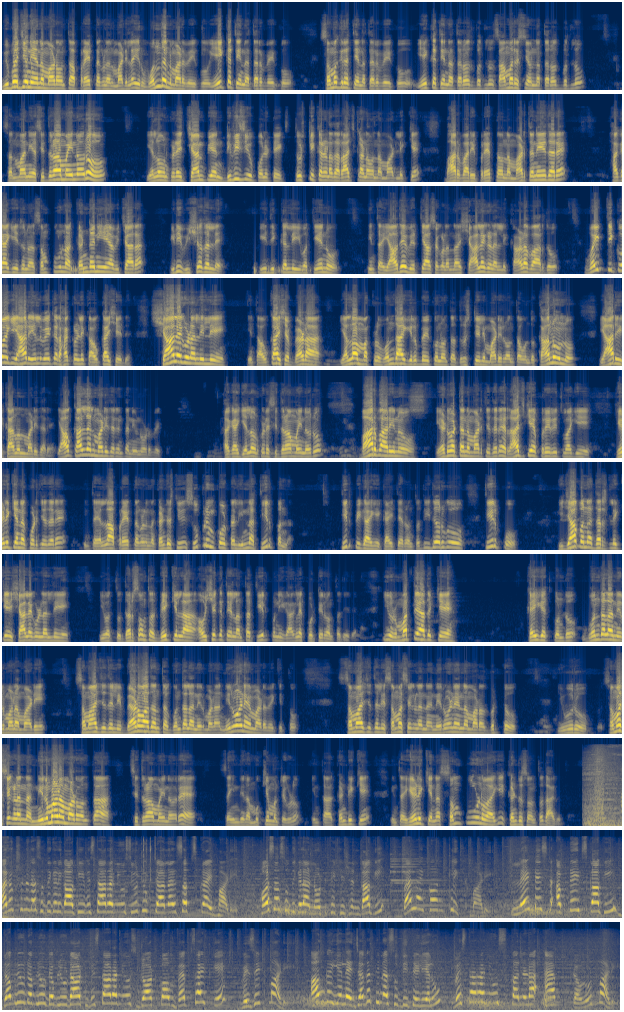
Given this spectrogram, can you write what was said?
ವಿಭಜನೆಯನ್ನು ಮಾಡುವಂತ ಪ್ರಯತ್ನಗಳನ್ನು ಮಾಡಿಲ್ಲ. ಇವರು ಒಂದನ್ನು ಮಾಡಬೇಕು, ಏಕತೆಯನ್ನು ತರಬೇಕು, ಸಮಗ್ರತೆಯನ್ನು ತರಬೇಕು, ಏಕತೆಯನ್ನು ತರೋದ್ ಬದಲು, ಸಾಮರಸ್ಯವನ್ನು ತರೋದ್ ಬದಲು ಸನ್ಮಾನ್ಯ ಸಿದ್ದರಾಮಯ್ಯನವರು ಎಲ್ಲೋ ಒಂದ್ ಕಡೆ ಚಾಂಪಿಯನ್ ಡಿವಿಸಿವ್ ಪೊಲಿಟಿಕ್ಸ್, ತುಷ್ಟೀಕರಣದ ರಾಜಕಾರಣವನ್ನು ಮಾಡಲಿಕ್ಕೆ ಬಾರ್ ಬಾರಿ ಪ್ರಯತ್ನವನ್ನು ಮಾಡ್ತಾನೇ ಇದ್ದಾರೆ. ಹಾಗಾಗಿ ಇದನ್ನ ಸಂಪೂರ್ಣ ಖಂಡನೀಯ ವಿಚಾರ ಇಡೀ ವಿಶ್ವದಲ್ಲೇ ಈ ದಿಕ್ಕಲ್ಲಿ ಇವತ್ತೇನು ಇಂಥ ಯಾವುದೇ ವ್ಯತ್ಯಾಸಗಳನ್ನು ಶಾಲೆಗಳಲ್ಲಿ ಕಾಣಬಾರದು. ವೈಯಕ್ತಿಕವಾಗಿ ಯಾರು ಎಲ್ಲಿ ಬೇಕಾದ್ರೆ ಹಾಕೊಳ್ಳಿಕ್ಕೆ ಅವಕಾಶ ಇದೆ. ಶಾಲೆಗಳಲ್ಲಿ ಇಲ್ಲಿ ಇಂಥ ಅವಕಾಶ ಬೇಡ. ಎಲ್ಲ ಮಕ್ಕಳು ಒಂದಾಗಿರಬೇಕು ಅನ್ನುವಂಥ ದೃಷ್ಟಿಯಲ್ಲಿ ಮಾಡಿರುವಂಥ ಒಂದು ಕಾನೂನು ಯಾರು ಈ ಕಾನೂನು ಮಾಡಿದ್ದಾರೆ? ಯಾವ ಕಾಲದಲ್ಲಿ ಮಾಡಿದ್ದಾರೆ ಅಂತ ನೀವು ನೋಡಬೇಕು. ಹಾಗಾಗಿ ಎಲ್ಲ ಒಂದು ಕಡೆ ಸಿದ್ದರಾಮಯ್ಯನವರು ಬಾರ್ ಬಾರಿನು ಎಡವಟ್ಟನ್ನು ಮಾಡ್ತಿದ್ದಾರೆ. ರಾಜಕೀಯ ಪ್ರೇರಿತವಾಗಿ ಹೇಳಿಕೆಯನ್ನು ಕೊಡ್ತಿದ್ದಾರೆ. ಇಂಥ ಎಲ್ಲ ಪ್ರಯತ್ನಗಳನ್ನು ಖಂಡಿಸ್ತೀವಿ. ಸುಪ್ರೀಂ ಕೋರ್ಟ್ ಅಲ್ಲಿ ಇನ್ನ ತೀರ್ಪನ್ನ ತೀರ್ಪಿಗಾಗಿ ಕಾಯ್ತಾ ಇರುವಂಥದ್ದು ಇದುವರೆಗೂ ತೀರ್ಪು ಹಿಜಾಬನ್ನು ಧರಿಸ್ಲಿಕ್ಕೆ ಶಾಲೆಗಳಲ್ಲಿ ಇವತ್ತು ಧರಿಸುವಂಥದ್ದು ಬೇಕಿಲ್ಲ, ಅವಶ್ಯಕತೆ ಇಲ್ಲ ಅಂತ ತೀರ್ಪು ಈಗಾಗಲೇ ಕೊಟ್ಟಿರುವಂಥದ್ದು ಇದೆ. ಇವರು ಮತ್ತೆ ಅದಕ್ಕೆ ಕೈಗೆತ್ಕೊಂಡು ಗೊಂದಲ ನಿರ್ಮಾಣ ಮಾಡಿ, ಸಮಾಜದಲ್ಲಿ ಬೇಡವಾದಂಥ ಗೊಂದಲ ನಿರ್ಮಾಣ, ನಿರ್ವಹಣೆ ಮಾಡಬೇಕಿತ್ತು. ಸಮಾಜದಲ್ಲಿ ಸಮಸ್ಯೆಗಳನ್ನು ನಿರ್ವಹಣೆಯನ್ನು ಮಾಡೋದು ಬಿಟ್ಟು ಇವರು ಸಮಸ್ಯೆಗಳನ್ನು ನಿರ್ಮಾಣ ಮಾಡುವಂಥ ಸಿದ್ದರಾಮಯ್ಯನವರೇ ಇಂದಿನ ಮುಖ್ಯಮಂತ್ರಿಗಳು ಇಂಥ ಖಂಡಿಕೆ. ಇಂಥ ಹೇಳಿಕೆಯನ್ನ ಸಂಪೂರ್ಣವಾಗಿ ಖಂಡಿಸುವಂತದ್ದಾಗುತ್ತೆ ಅನುಕ್ಷಣದ ಸುದ್ದಿಗಳಿಗಾಗಿ Vistara news YouTube channel subscribe ಮಾಡಿ. ಹೊಸ ಸುದ್ದಿಗಳ ನೋಟಿಫಿಕೇಶನ್ಗಾಗಿ ಬೆಲ್ ಐಕಾನ್ ಕ್ಲಿಕ್ ಮಾಡಿ. Latest ಅಪ್ಡೇಟ್ಸ್ಗಾಗಿ W W W dot Vistara news dot com ವೆಬ್ಸೈಟ್ಗೆ ವಿಸಿಟ್ ಮಾಡಿ. ಅಂಗೈಯಲ್ಲೇ ಜಗತ್ತಿನ ಸುದ್ದಿ ತಿಳಿಯಲು Vistara news Kannada app download ಮಾಡಿ.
